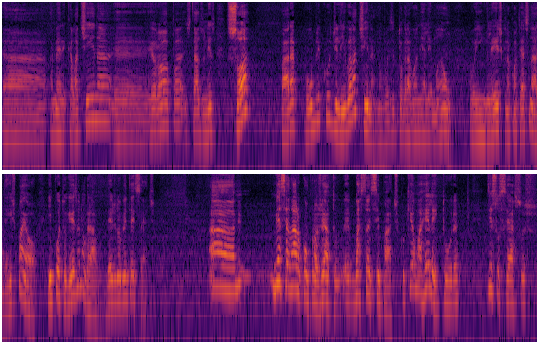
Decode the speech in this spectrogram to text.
Ah, América Latina, eh, Europa, Estados Unidos, só para público de língua latina. Não vou dizer que estou gravando em alemão ou em inglês, que não acontece nada. É em espanhol. Em português eu não gravo, desde 97. Ah, me acenaram com um projeto eh, bastante simpático, que é uma releitura de sucessos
